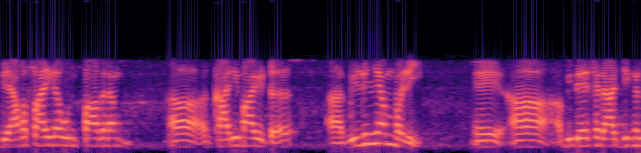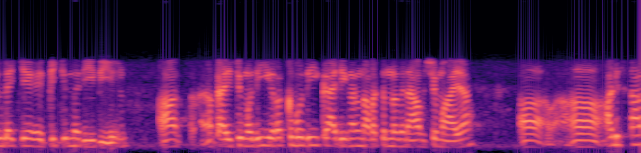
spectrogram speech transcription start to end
വ്യാവസായിക ഉൽപാദനം കാര്യമായിട്ട് വിഴിഞ്ഞം വഴി വിദേശ രാജ്യങ്ങളിലേക്ക് എത്തിക്കുന്ന രീതിയിൽ ആ കയറ്റുമതി ഇറക്കുമതി കാര്യങ്ങൾ നടക്കുന്നതിനാവശ്യമായ അടിസ്ഥാന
